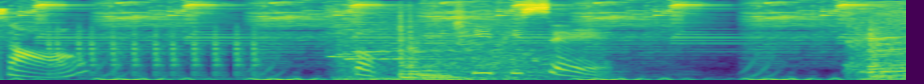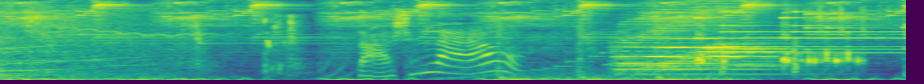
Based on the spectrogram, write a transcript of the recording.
2. ตกพื้นที่พิเศษ ตาฉันแล้ว 11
